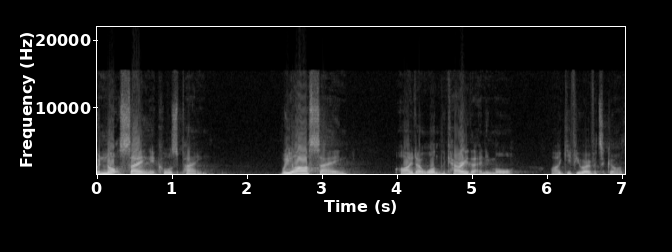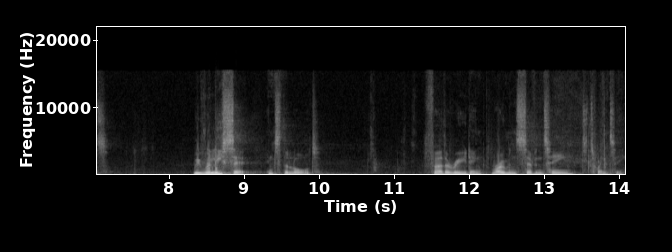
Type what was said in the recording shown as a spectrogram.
We're not saying it caused pain. We are saying, I don't want to carry that anymore. I give you over to God. We release it into the Lord. Further reading, Romans 17 to 20.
